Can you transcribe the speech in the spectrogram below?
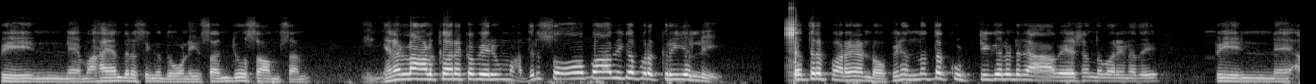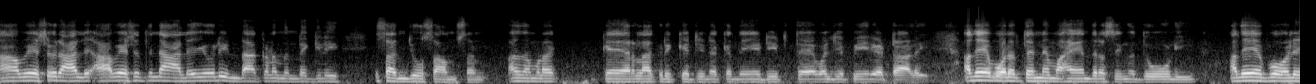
പിന്നെ മഹേന്ദ്ര സിംഗ് ധോണി സഞ്ജു സാംസൺ ഇങ്ങനെയുള്ള ആൾക്കാരൊക്കെ വരും. അതൊരു സ്വാഭാവിക പ്രക്രിയ അല്ലേ എത്ര പറയാണ്ടോ പിന്നെ ഇന്നത്തെ കുട്ടികളുടെ ഒരു ആവേശം എന്ന് പറയുന്നത് പിന്നെ ആവേശം ഒരു അല ആവേശത്തിന്റെ അലയോലി ഉണ്ടാക്കണം എന്നുണ്ടെങ്കിൽ സഞ്ജു സാംസൺ. അത് നമ്മളെ കേരള ക്രിക്കറ്റിനൊക്കെ നേടിയിട്ട് വലിയ പേര് കേട്ട ആൾ. അതേപോലെ തന്നെ മഹേന്ദ്ര സിംഗ് ധോണി. അതേപോലെ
